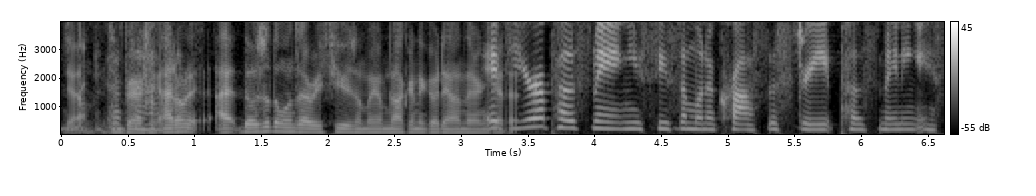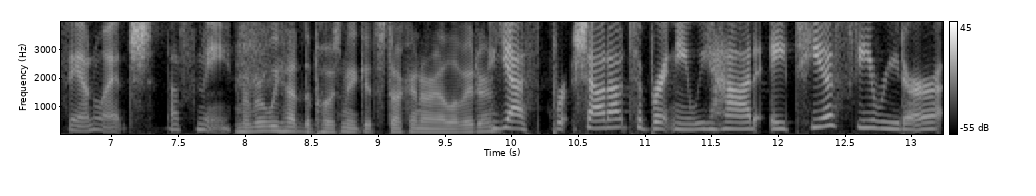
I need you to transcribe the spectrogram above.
Yeah, Like, it's embarrassing. I don't. I, those are the ones I refuse. I'm like, I'm not going to go down there and If get it. you're a postmate and you see someone across the street postmating a sandwich, that's me. Remember we had the Postmate get stuck in our elevator? Yes, br- shout out to Brittany. We had a TSC reader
